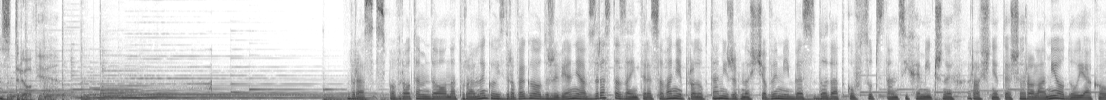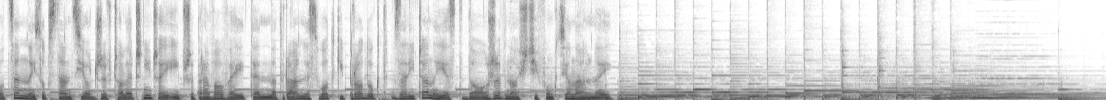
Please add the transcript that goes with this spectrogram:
Zdrowie. Wraz z powrotem do naturalnego i zdrowego odżywiania wzrasta zainteresowanie produktami żywnościowymi bez dodatków substancji chemicznych. Rośnie też rola miodu jako cennej substancji odżywczo-leczniczej i przyprawowej. Ten naturalny słodki produkt zaliczany jest do żywności funkcjonalnej.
